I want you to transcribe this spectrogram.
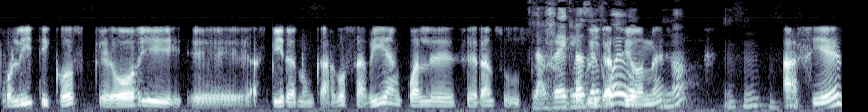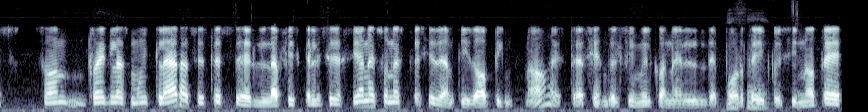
políticos que hoy eh, aspiran a un cargo sabían cuáles eran sus Las reglas obligaciones. Del juego, ¿no? Así es, son reglas muy claras. Este es eh, la fiscalización es una especie de antidoping, ¿no? Este, haciendo el símil con el deporte y pues si no te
